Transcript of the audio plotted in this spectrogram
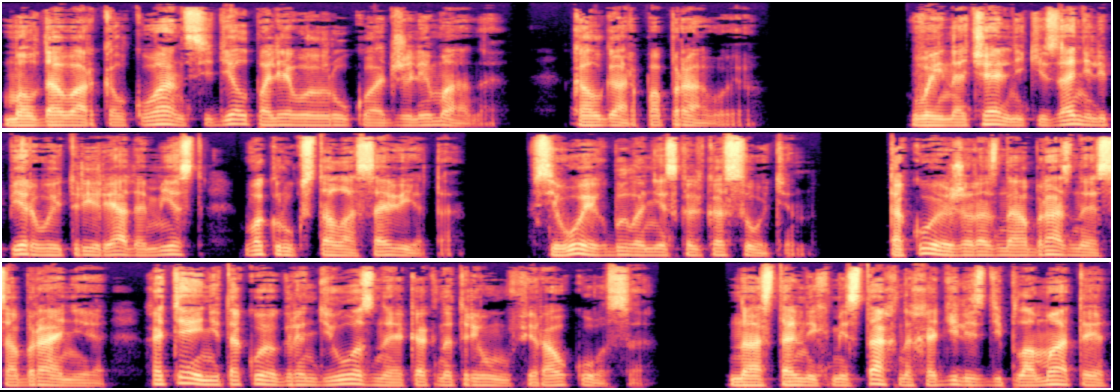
Молдавар Калкуан сидел по левую руку от Желемана, Калгар по правую. Военачальники заняли первые три ряда мест вокруг стола совета. Всего их было несколько сотен. Такое же разнообразное собрание, хотя и не такое грандиозное, как на триумфе Раукоса. На остальных местах находились дипломаты,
